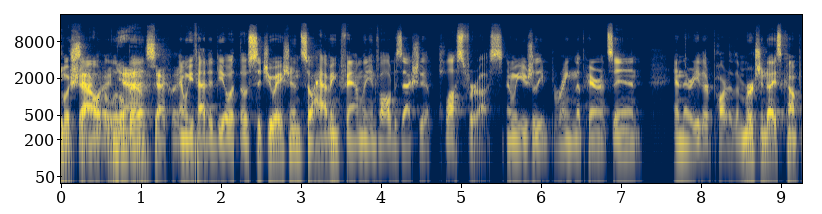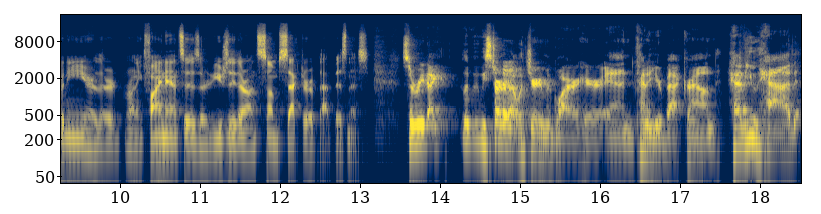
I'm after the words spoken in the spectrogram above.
push out a little Yeah. bit. exactly. And we've had to deal with those situations. So having family involved is actually a plus for us. And we usually bring the parents in and they're either part of the merchandise company or they're running finances or usually they're on some sector of that business. So, Reed, I, we started out with Jerry Maguire here and kind of your background. Have you had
